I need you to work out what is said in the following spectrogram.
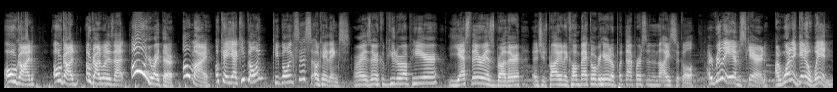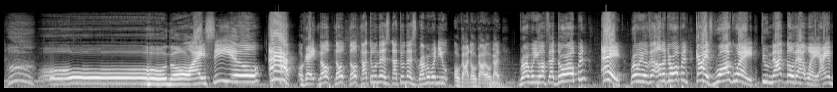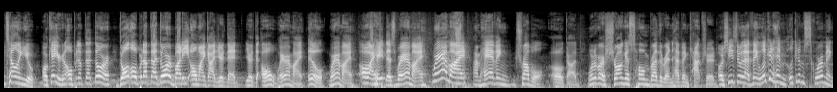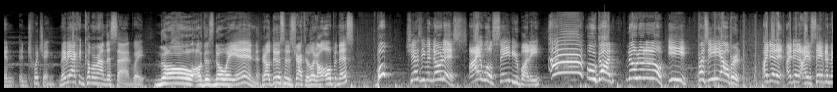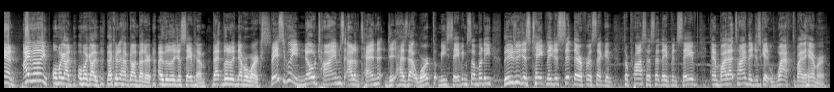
Oh, God. Oh, God. Oh, God, what is that? Oh, you're right there. Oh, my. Okay, yeah, keep going. Keep going, sis. Okay, thanks. All right, is there a computer up here? Yes, there is, brother. And she's probably gonna come back over here to put that person in the icicle. I really am scared. I want to get a win. oh, no, I see you. Ah! Okay, nope, nope, nope, not doing this, not doing this. Remember when you, oh God, oh God, oh God. Remember when you left that door open? Hey, Romeo, that other door open? Guys, wrong way. Do not go that way. I am telling you. Okay, you're gonna open up that door. Don't open up that door, buddy. Oh my God, you're dead. You're dead. Oh, where am I? Ew, where am I? Oh, I hate this. Where am I? Where am I? I'm having trouble. Oh God. One of our strongest home brethren have been captured. Oh, she's doing that thing. Look at him. Look at him squirming and, and twitching. Maybe I can come around this side. Wait. No. Oh, there's no way in. Here, I'll do this to distract her. Look, I'll open this. Boop. She hasn't even noticed. I will save you, buddy. Ah! Oh, God. No, no, no, no. E. Press E, Albert. I did it. I did it. I have saved a man. I literally, oh my God. Oh my God. That couldn't have gone better. I literally just saved him. That literally never works. Basically, no times out of 10 has that worked, me saving somebody. They usually just take, they just sit there for a second to process that they've been saved. And by that time, they just get whacked by the hammer.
